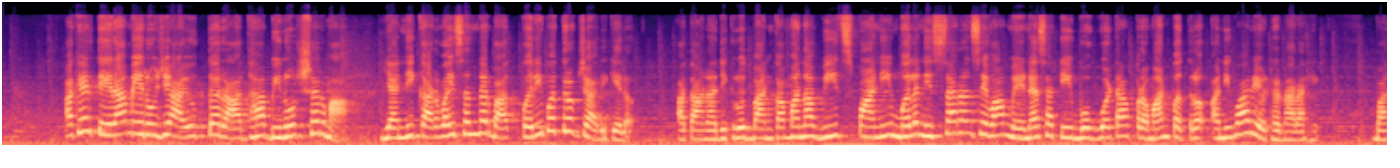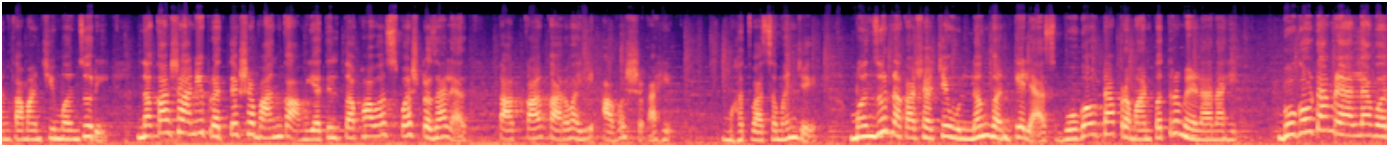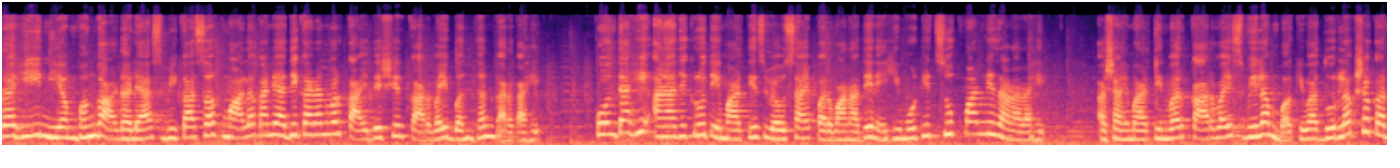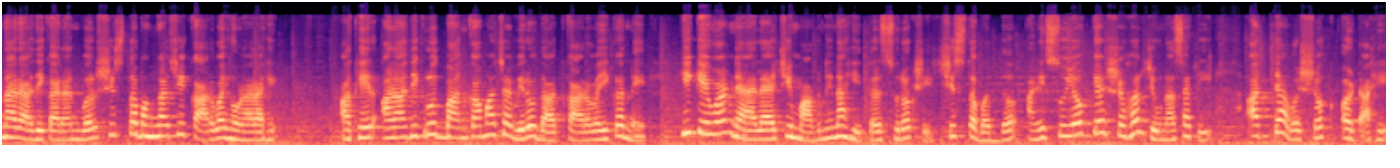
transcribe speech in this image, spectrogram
अखेर तेरा मे रोजी आयुक्त राधा विनोद शर्मा यांनी कारवाई संदर्भात परिपत्रक जारी केलं. आता अनधिकृत बांधकामांना वीज पाणी मलनिस्सारण सेवा मिळण्यासाठी भोगवटा प्रमाणपत्र अनिवार्य ठरणार आहे. बांधकामांची मंजुरी नकाशा आणि प्रत्यक्ष बांधकाम यातील तफावत स्पष्ट झाल्यास तात्काळ कारवाई आवश्यक आहे. महत्त्वाचं म्हणजे मंजूर नकाशाचे उल्लंघन केल्यास भोगवटा प्रमाणपत्र मिळणार नाही. भोगवटा मिळाल्यावरही नियमभंग आढळल्यास विकासक मालक आणि अधिकाऱ्यांवर कायदेशीर कारवाई बंधनकारक आहे. कोणत्याही अनधिकृत इमारतीस व्यवसाय परवाना देणे ही मोठी चूक मानली जाणार आहे. अशा इमारतींवर कारवाईस विलंब किंवा दुर्लक्ष करणाऱ्या अधिकाऱ्यांवर शिस्तभंगाची कारवाई होणार आहे. अखेर अनधिकृत बांधकामाच्या विरोधात कारवाई करणे ही केवळ न्यायालयाची मागणी नाही तर सुरक्षित शिस्तबद्ध आणि सुयोग्य शहर जीवनासाठी अत्यावश्यक अट आहे.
